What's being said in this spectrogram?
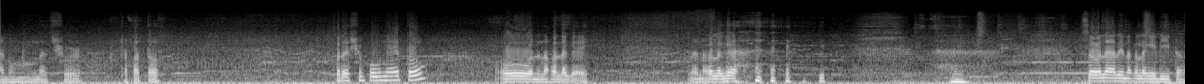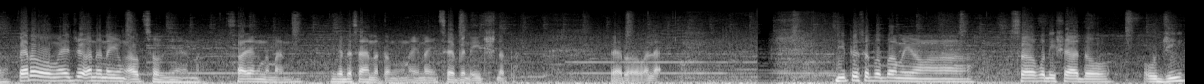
anong not sure. Tsaka to. Presyo po nito? O ano nakalagay wala nakalagay. So wala rin nakalagay dito. Pero medyo ano na yung outsole nya no? sayang naman. Ganda sana tong 997H na to. Pero wala. Dito sa baba may mga sa Shadow OG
